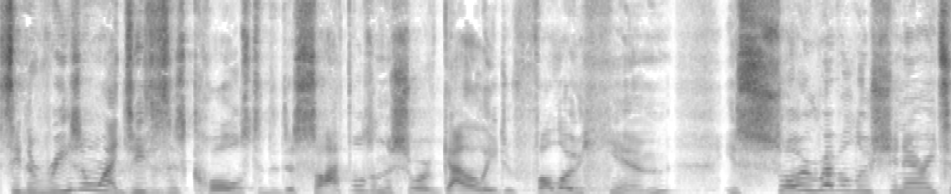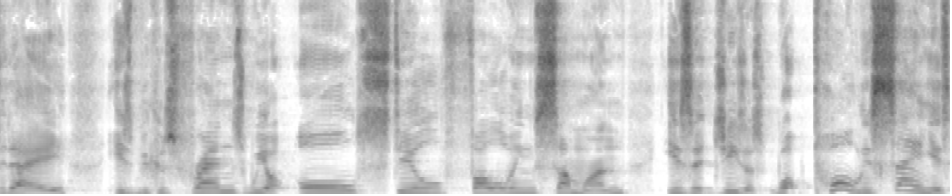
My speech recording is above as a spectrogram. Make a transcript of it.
See, the reason why Jesus' calls to the disciples on the shore of Galilee to follow him is so revolutionary today is because, friends, we are all still following someone. Is it Jesus? What Paul is saying is,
